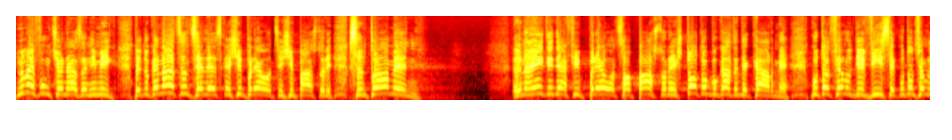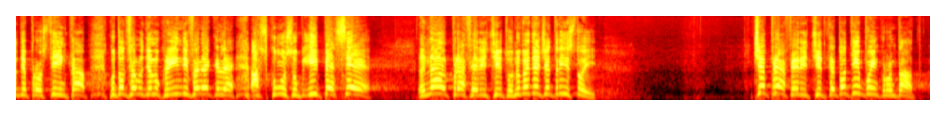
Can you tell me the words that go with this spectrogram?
nu mai funcționează nimic. Pentru că n-ați înțeles că și preoții și pastorii sunt oameni. Înainte de a fi preot sau pastor, ești tot o bucată de carne, cu tot felul de vise, cu tot felul de prostii în cap, cu tot felul de lucruri, indiferent că le ascund sub IPS, înalt prea fericitul. Nu vede ce tristui? Ce prea fericit, că tot timpul e încruntat.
